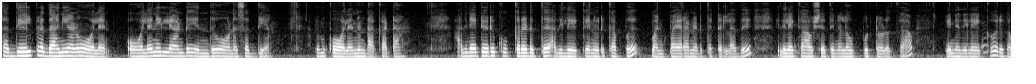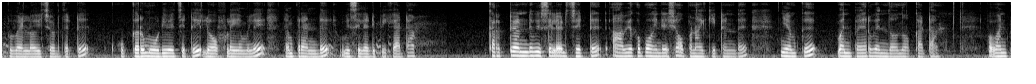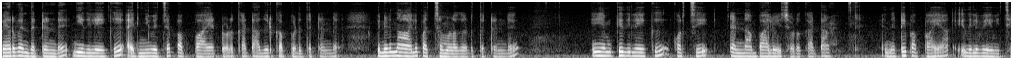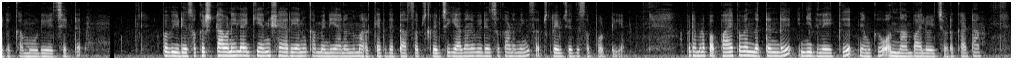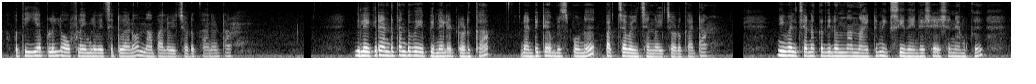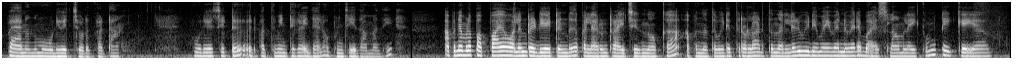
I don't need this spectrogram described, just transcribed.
സദ്യയിൽ പ്രധാനിയാണ് ഓലൻ. ഓലൻ ഇല്ലാണ്ട് എന്ത് ഓണസദ്യ? അപ്പം നമുക്ക് ഓലൻ ഉണ്ടാക്കാട്ട. അതിനായിട്ട് ഒരു കുക്കർ എടുത്ത് അതിലേക്ക് തന്നെ ഒരു കപ്പ് വൻപയറാണ് എടുത്തിട്ടുള്ളത്. ഇതിലേക്ക് ആവശ്യത്തിനുള്ള ഉപ്പിട്ട് കൊടുക്കുക. പിന്നെ ഇതിലേക്ക് ഒരു കപ്പ് വെള്ളം ഒഴിച്ചു കൊടുത്തിട്ട് കുക്കർ മൂടി വെച്ചിട്ട് ലോ ഫ്ലെയിമിൽ നമുക്ക് രണ്ട് വിസിലടിപ്പിക്കാം കേട്ടോ കറക്റ്റ് രണ്ട് വിസിലടിച്ചിട്ട് ആവിയൊക്കെ പോയതിന്റെ ശേഷം ഓപ്പൺ ആക്കിയിട്ടുണ്ട്. ഇനി നമുക്ക് വൻപയർ വെന്തോ നോക്കാം അപ്പോൾ വൻപയർ വെന്തിട്ടുണ്ട്. ഇനി ഇതിലേക്ക് അരിഞ്ഞു വെച്ച പപ്പായ ഇട്ട് കൊടുക്കാം കേട്ടോ അതൊരു കപ്പ് എടുത്തിട്ടുണ്ട്. പിന്നെ ഒരു നാല് പച്ചമുളക് എടുത്തിട്ടുണ്ട്. ഇനി നമുക്കിതിലേക്ക് കുറച്ച് രണ്ടാം പാൽ ഒഴിച്ചു കൊടുക്കാം കേട്ടോ എന്നിട്ട് ഈ പപ്പായ ഇതിൽ വേവിച്ചെടുക്കാം മൂടി വെച്ചിട്ട്. അപ്പോൾ വീഡിയോസൊക്കെ ഇഷ്ടമാവണമെങ്കിൽ ലൈക്ക് ചെയ്യാനും ഷെയർ ചെയ്യാനും കമന്റ് ചെയ്യാനൊന്നും മറക്കരുത് കേട്ടോ. സബ്സ്ക്രൈബ് ചെയ്യാതാണ് വീഡിയോസ് കാണുന്നെങ്കിൽ സബ്സ്ക്രൈബ് ചെയ്ത് സപ്പോർട്ട് ചെയ്യാം. അപ്പോൾ നമ്മൾ പപ്പായൊക്കെ വെന്തിട്ടുണ്ട്. ഇനി ഇതിലേക്ക് നമുക്ക് ഒന്നാം പാൽ ഒഴിച്ച് കൊടുക്കാം കേട്ടോ. അപ്പോൾ തീ എപ്പോഴും ലോ ഫ്ലെയിമിൽ വെച്ചിട്ട് വേണം ഒന്നാം പാൽ ഒഴിച്ച് കൊടുക്കാൻ കേട്ടോ. ഇതിലേക്ക് രണ്ട് തണ്ട് വേപ്പിന്റെ ഇട്ട് കൊടുക്കുക രണ്ട് ടേബിൾ സ്പൂണ് പച്ച വെളിച്ചെണ്ണ ഒഴിച്ച് കൊടുക്കാം കേട്ടോ. ഈ വെളിച്ചെണ്ണയൊക്കെ ഇതിലൊന്ന് നന്നായിട്ട് മിക്സ് ചെയ്തതിന്റെ ശേഷം നമുക്ക് പാനൊന്ന് മൂടി വെച്ച് കൊടുക്കാം കേട്ടോ. മൂടി വെച്ചിട്ട് ഒരു പത്ത് മിനിറ്റ് കഴിഞ്ഞാൽ ഓപ്പൺ ചെയ്താൽ മതി. അപ്പം നമ്മളെ പപ്പായ ഓലൻ റെഡി ആയിട്ടുണ്ട്. അപ്പോൾ എല്ലാവരും ട്രൈ ചെയ്ത് നോക്കുക അപ്പം ഇന്നത്തെ വീഡിയോ ഇത്രയുള്ളൂ അടുത്ത നല്ലൊരു വീഡിയോ ആയി വരുന്നവരെ. ബൈ. അസ്സാം വലൈക്കും ടേക്ക് കെയർ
